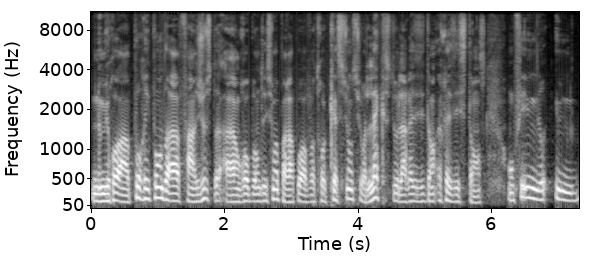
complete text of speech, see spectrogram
Numéro un, pour répondre à, un rebondissement par rapport à votre question sur l'axe de la résistance, on fait une, une,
